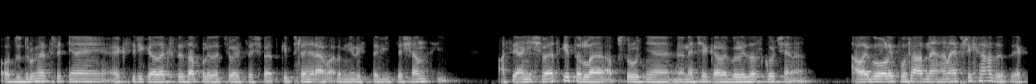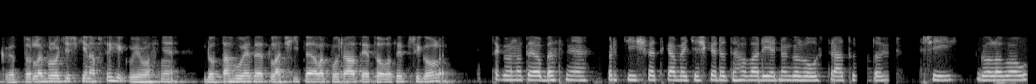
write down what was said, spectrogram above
Od druhé třetiny, jak si říkal, tak jste zapli, začali jste švédky přehrávat, měli jste více šancí. Asi ani švédky tohle absolutně nečekali, byly zaskočené ale góly pořád ne a ne přicházet. Jak tohle bylo těžké na psychiku, že vlastně dotahujete, tlačíte, ale pořád je to o ty tři góly. Tak ono to je obecně proti Švédkám je těžké dotahovat jednogolovou ztrátu, to tří golovou.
